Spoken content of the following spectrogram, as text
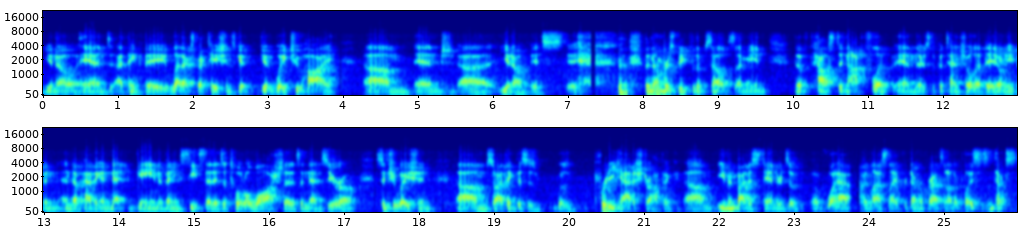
you know, and I think they let expectations get get way too high. Um, and uh, you know, it's it, the numbers speak for themselves. I mean, the House did not flip, and there's the potential that they don't even end up having a net gain of any seats. That it's a total wash. That it's a net zero situation. Um, so I think this is was pretty catastrophic, um, even by the standards of, of what happened last night for Democrats and other places in Texas.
